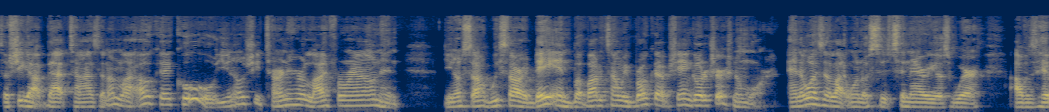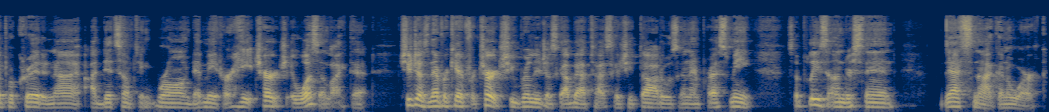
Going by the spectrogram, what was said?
So she got baptized, and I'm like, okay, cool. You know, she turning her life around, and you know, so we started dating. But by the time we broke up, she didn't go to church no more. And it wasn't like one of those scenarios where I was a hypocrite and I, I did something wrong that made her hate church. It wasn't like that. She just never cared for church. She really just got baptized because she thought it was going to impress me. So please understand that's not going to work.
